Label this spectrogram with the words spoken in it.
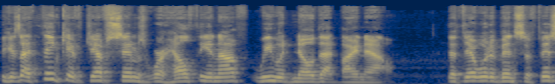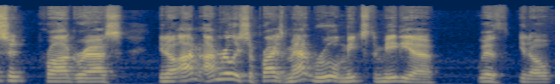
because I think if Jeff Sims were healthy enough, we would know that by now that there would have been sufficient progress. You know, I'm I'm really surprised. Matt Rhule meets the media with you know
